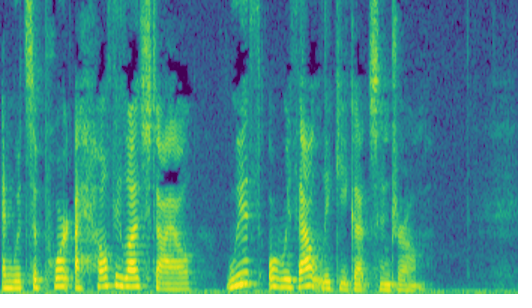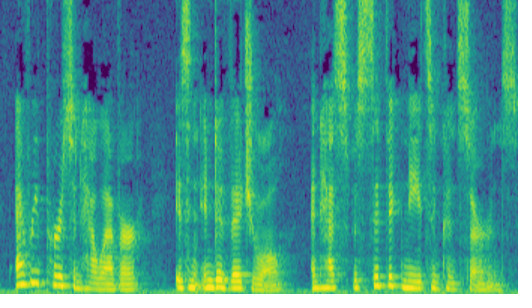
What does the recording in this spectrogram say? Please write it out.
and would support a healthy lifestyle with or without leaky gut syndrome. Every person, however, is an individual and has specific needs and concerns.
